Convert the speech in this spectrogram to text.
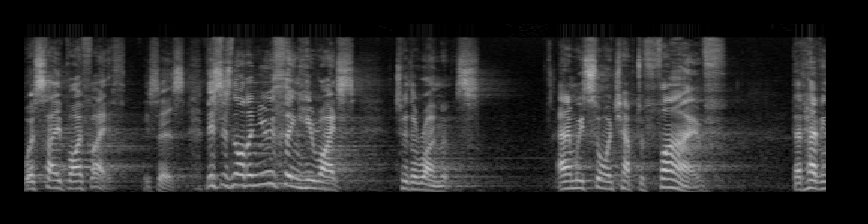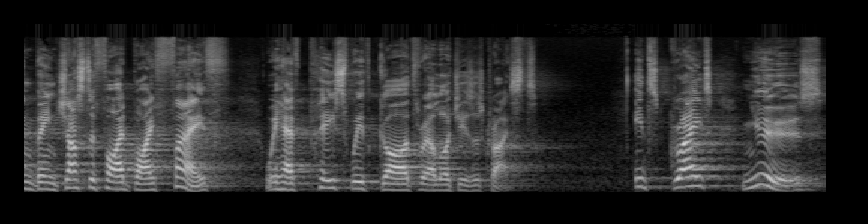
were saved by faith, he says. This is not a new thing, he writes to the Romans. And we saw in chapter 5 that having been justified by faith, we have peace with God through our Lord Jesus Christ. It's great news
